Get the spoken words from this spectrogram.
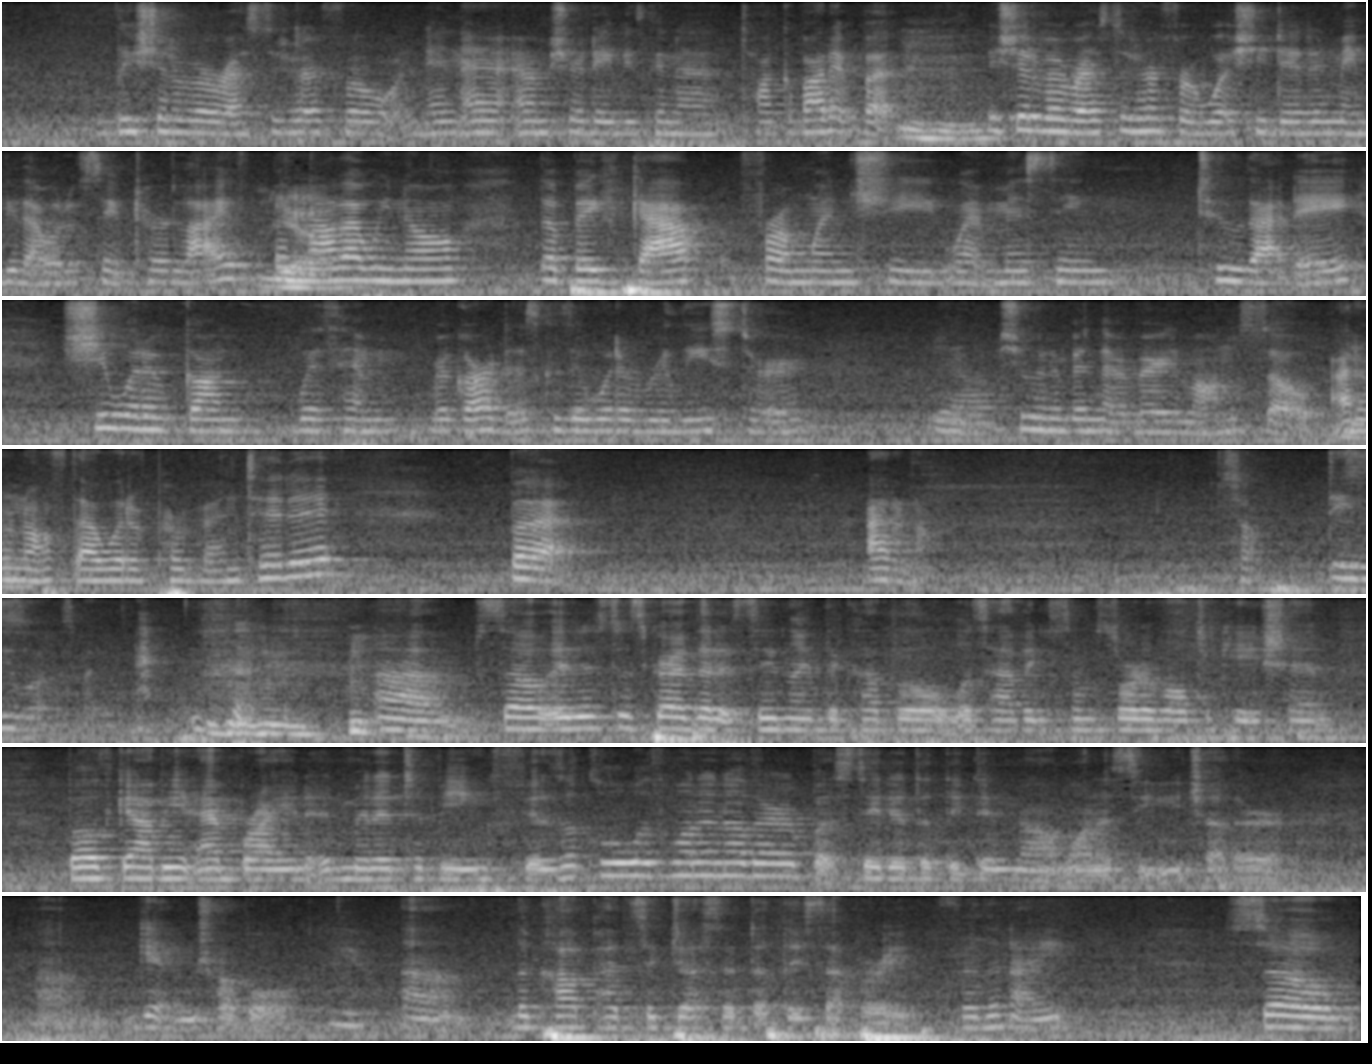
they should have arrested her for, and I- I'm sure Davey's gonna talk about it, but Mm-hmm. they should have arrested her for what she did, and maybe that would have saved her life. But Yeah. now that we know the big gap from when she went missing to that day, she would have gone with him regardless because it would have released her. Yeah. She wouldn't have been there very long, so I don't know if that would have prevented it, but I don't know. So, Davey works, but Um, so it is described that it seemed like the couple was having some sort of altercation. Both Gabby and Brian admitted to being physical with one another, but stated that they did not want to see each other um, get in trouble. yeah. Um, the cop had suggested that they separate for the night. So,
